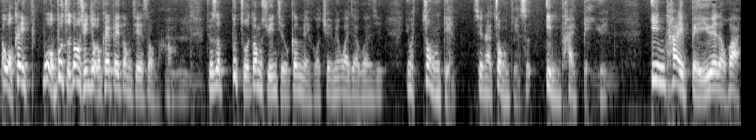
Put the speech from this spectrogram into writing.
我可以，我不主动寻求，我可以被动接受嘛，哈，就是不主动寻求跟美国全面外交关系，因为重点现在重点是印太北约，印太北约的话，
